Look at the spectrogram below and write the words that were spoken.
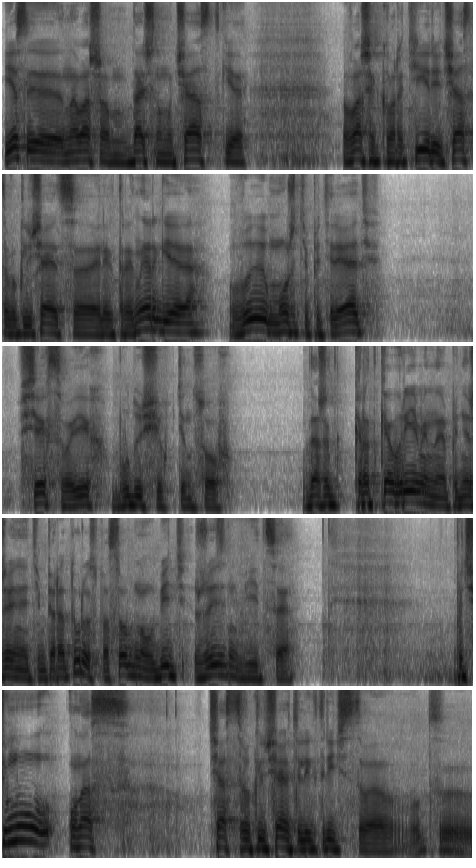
Если на вашем дачном участке, в вашей квартире часто выключается электроэнергия, вы можете потерять всех своих будущих птенцов. Даже кратковременное понижение температуры способно убить жизнь в яйце. Почему у нас часто выключают электричество? Вот, э,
